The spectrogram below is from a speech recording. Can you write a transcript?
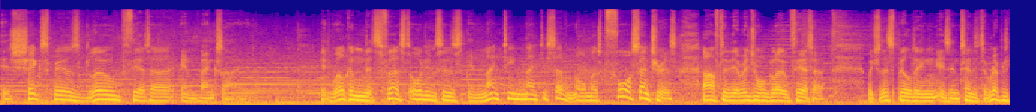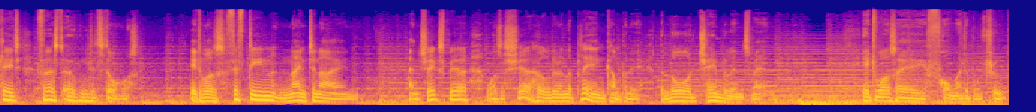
is Shakespeare's Globe Theatre in Bankside. It welcomed its first audiences in 1997, almost four centuries after the original Globe Theatre, which this building is intended to replicate, first opened its doors. It was 1599, and Shakespeare was a shareholder in the playing company, the Lord Chamberlain's Men. It was a formidable troupe.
